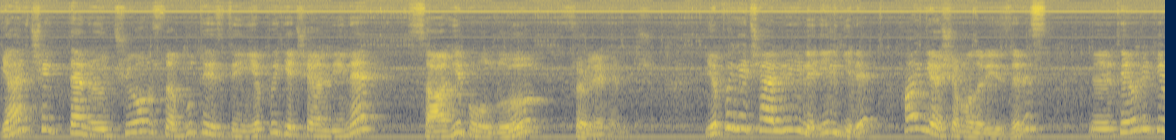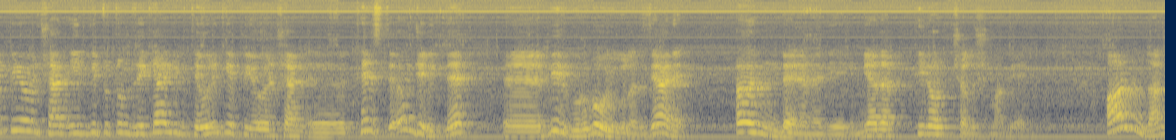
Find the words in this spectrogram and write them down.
gerçekten ölçüyorsa bu testin yapı geçerliğine sahip olduğu söylenebilir. Yapı geçerliği ile ilgili hangi aşamaları izleriz? E, teorik yapıyı ölçen, ilgi, tutum, zeka gibi teorik yapıyı ölçen e, testi öncelikle e, bir gruba uygularız. Yani ön deneme diyelim ya da pilot çalışma diyelim. Ardından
